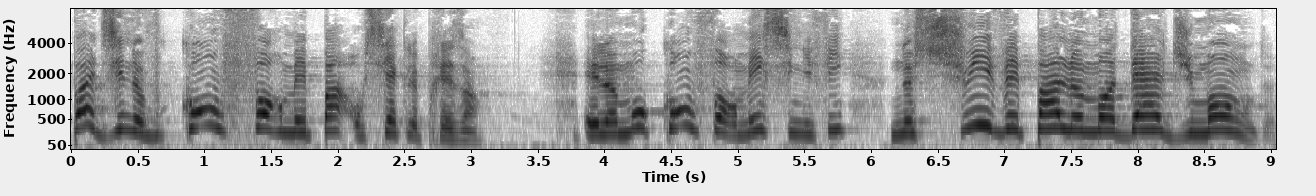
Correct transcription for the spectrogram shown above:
Paul dit ne vous conformez pas au siècle présent. Et le mot conformer signifie ne suivez pas le modèle du monde.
